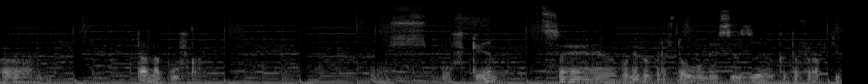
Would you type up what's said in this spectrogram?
А, дана пушка. Ось пушки. Це вони використовувалися з катафрактів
